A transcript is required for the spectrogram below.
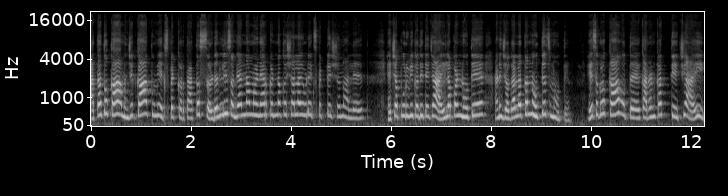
आता तो का? म्हणजे का तुम्ही एक्सपेक्ट करता? आता सडनली सगळ्यांना म्हणण्याकडनं कशाला एवढे एक्सपेक्टेशन आले आहेत? ह्याच्यापूर्वी कधी त्याच्या आईला पण नव्हते आणि जगाला तर नव्हतेच नव्हते. हे सगळं का होतंय? कारण का त्याची आई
